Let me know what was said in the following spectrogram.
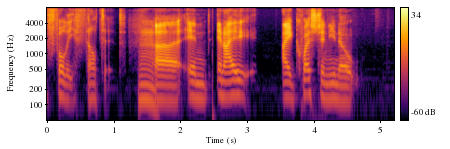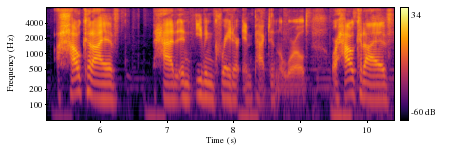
fully felt it. Mm. Uh, and and I I question, you know, how could I have had an even greater impact in the world, or how could I have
